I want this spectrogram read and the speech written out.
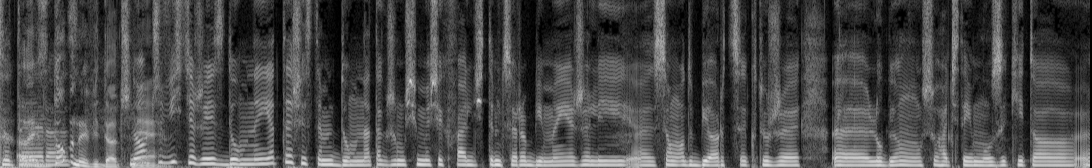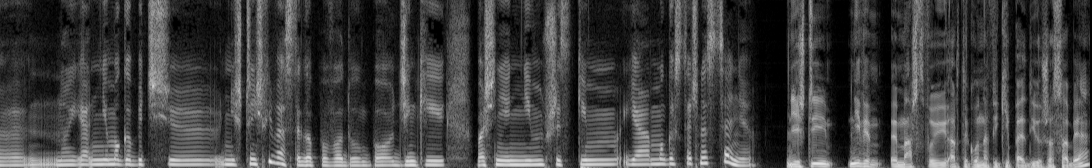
co Ale teraz? jest dumny widocznie. No oczywiście, że jest dumny. Ja też jestem dumna, także musimy się chwalić tym, co robimy. Jeżeli e, są odbiorcy, którzy e, lubią słuchać tej muzyki, to e, no, ja nie mogę być e, nieszczęśliwa z tego powodu, bo dzięki właśnie nim wszystkim ja mogę stać na scenie. Jeśli, nie wiem, masz swój artykuł na Wikipedii już o sobie?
